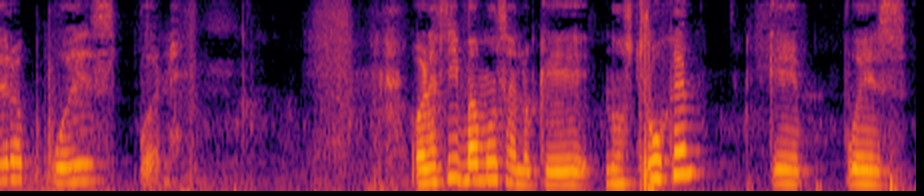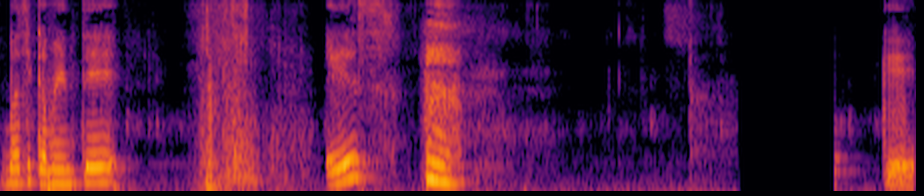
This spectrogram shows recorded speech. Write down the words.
Pero pues bueno. Ahora sí vamos a lo que nos truje, que pues básicamente es que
